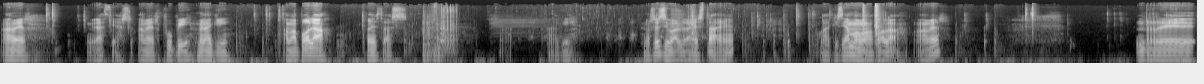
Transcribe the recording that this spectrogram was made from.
A ver. Gracias. A ver, pupi, ven aquí. Amapola. ¿Dónde estás? Aquí. No sé si valdrá esta, ¿eh? aquí se llama Amapola. A ver. Re...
